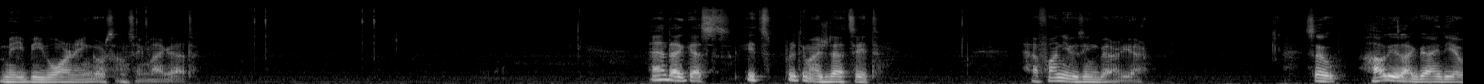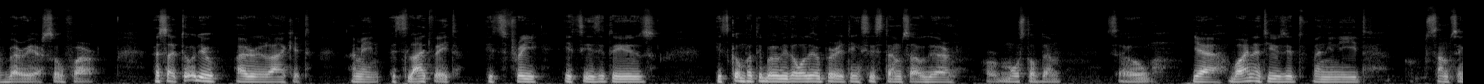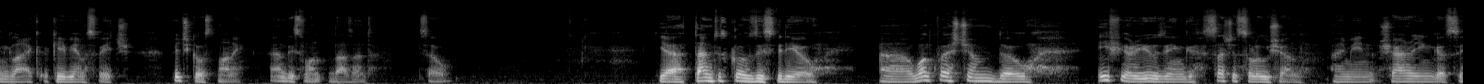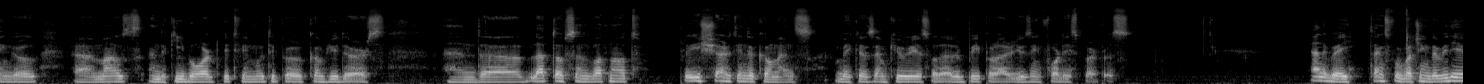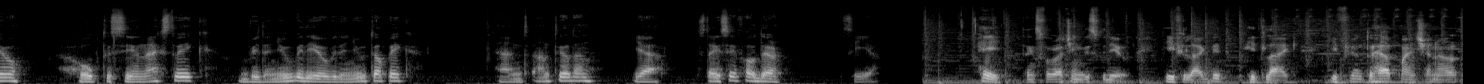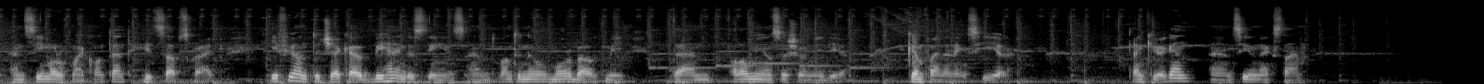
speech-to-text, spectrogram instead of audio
maybe warning or something like that. And I guess it's pretty much that's it have fun using Barrier. So How do you like the idea of Barrier so far? As I told you, I really like it. I mean, it's lightweight, it's free, it's easy to use, it's compatible with all the operating systems out there, or most of them. So yeah, why not use it when you need something like a KVM switch, which costs money, and this one doesn't. So yeah, time to close this video. Uh, one question though, if you're using such a solution, I mean sharing a single uh, mouse and a keyboard between multiple computers and uh, laptops and whatnot, please share it in the comments because I'm curious what other people are using for this purpose. Anyway, thanks for watching the video. Hope to see you next week with a new video with a new topic. And until then, yeah, stay safe out there. See ya. Hey, thanks for watching this video. If you liked it, hit like. If you want to help my channel and see more of my content, hit subscribe. If you want to check out behind the scenes and want to know more about me, then follow me on social media. You can find the links here. Thank you again and see you next time.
